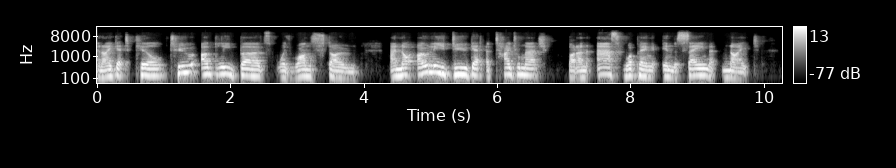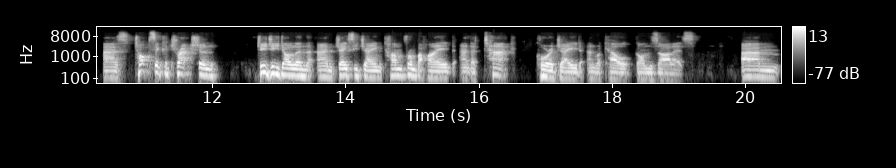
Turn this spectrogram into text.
and I get to kill two ugly birds with one stone. And not only do you get a title match, but an ass whooping in the same night as Toxic Attraction, Gigi Dolin, and Jacy Jayne come from behind and attack Cora Jade and Raquel Gonzalez. Um,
